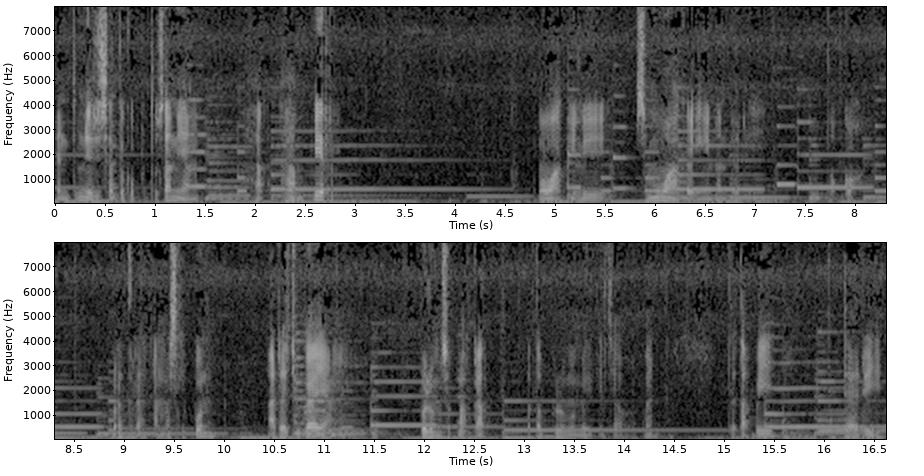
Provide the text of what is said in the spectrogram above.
Dan itu menjadi satu keputusan yang ha hampir mewakili semua keinginan dari tokoh pergerakan meskipun ada juga yang belum sepakat atau belum memiliki jawaban tetapi dari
